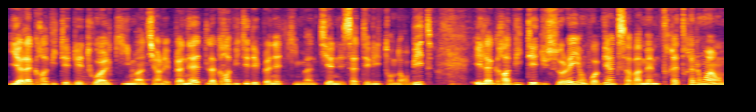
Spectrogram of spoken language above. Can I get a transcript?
il y a la gravité de l'étoile qui maintient les planètes, la gravité des planètes qui maintiennent les satellites en orbite, et la gravité du Soleil, on voit bien que ça va même très très loin. On,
